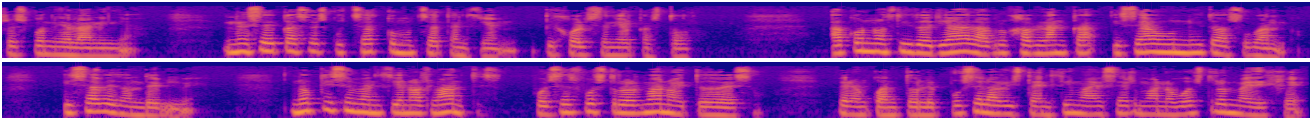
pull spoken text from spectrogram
respondió la niña. En ese caso escuchad con mucha atención, dijo el señor Castor. Ha conocido ya a la bruja blanca y se ha unido a su bando, y sabe dónde vive. No quise mencionarlo antes, pues es vuestro hermano y todo eso, pero en cuanto le puse la vista encima a ese hermano vuestro me dije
